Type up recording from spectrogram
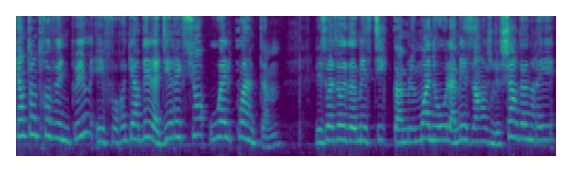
Quand on trouve une plume, il faut regarder la direction où elle pointe. Les oiseaux domestiques comme le moineau, la mésange, le chardonneret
